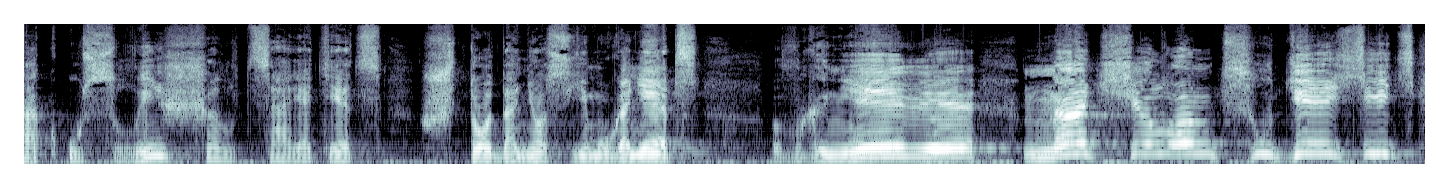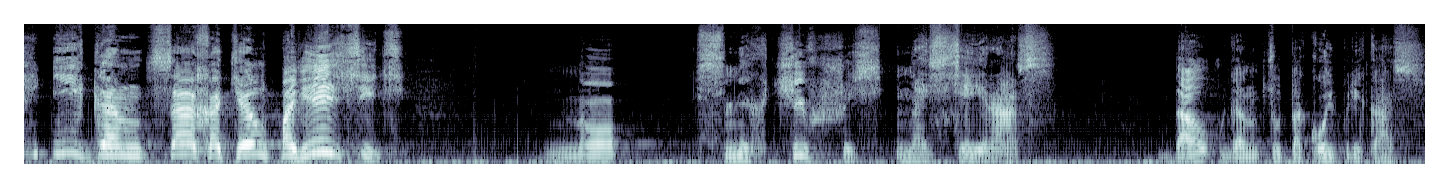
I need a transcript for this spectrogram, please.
Как услышал царь-отец, что донес ему гонец, в гневе начал он чудесить и гонца хотел повесить. Но, смягчившись на сей раз, дал гонцу такой приказ.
